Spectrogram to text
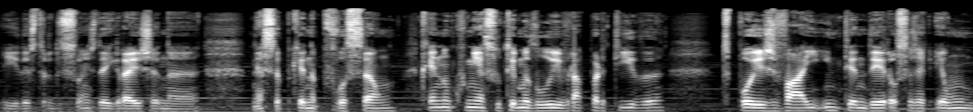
e das tradições da igreja na, nessa pequena povoação. Quem não conhece o tema do livro à partida, depois vai entender, ou seja, é um,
